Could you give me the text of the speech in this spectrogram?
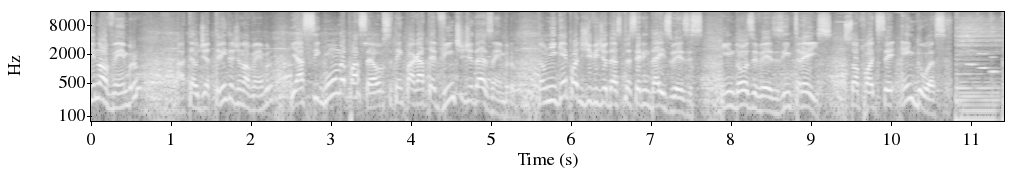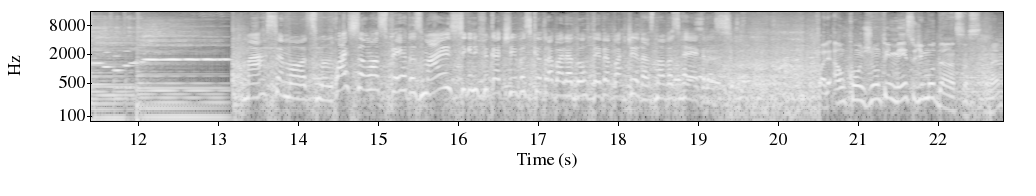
e novembro, até o dia 30 de novembro, e a segunda parcela você tem que pagar até 20 de dezembro. Então ninguém pode dividir o 13 terceiro em 10 vezes, em 12 vezes, em 3. Só pode ser em duas. Márcia Mossman, quais são as perdas mais significativas que o trabalhador teve a partir das novas regras? Olha, há um conjunto imenso de mudanças, né?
